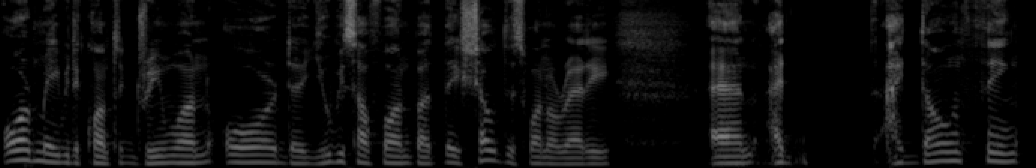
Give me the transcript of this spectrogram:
or maybe the Quantic Dream one, or the Ubisoft one, but they showed this one already, and I, I don't think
